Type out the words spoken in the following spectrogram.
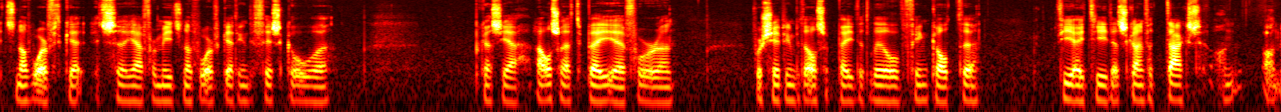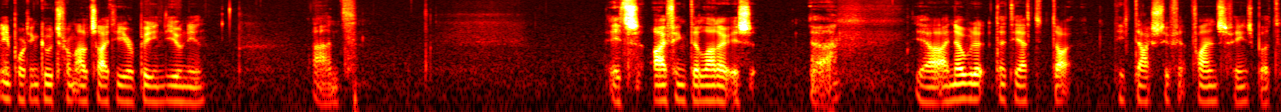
it's not worth get. It's uh, yeah for me it's not worth getting the physical uh, because yeah I also have to pay uh, for uh, for shipping, but also pay that little thing called uh, VAT. That's kind of a tax on on importing goods from outside the European Union, and it's I think the latter is uh, yeah I know that that you have to ta need tax to finance things, but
